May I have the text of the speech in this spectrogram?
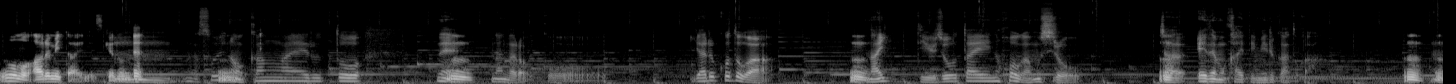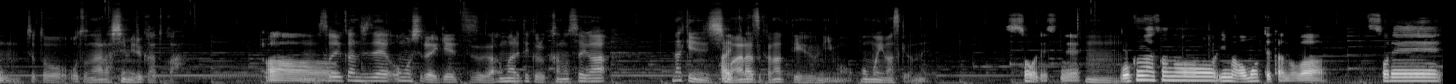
のもあるみたいですけどね。うん、なんかそういうのを考えると、ね、うん、なんだろうこうやることがうん、ないっていう状態の方がむしろじゃあ絵でも描いてみるかとか、うんううんん。ちょっと音鳴らしてみるかとか、ああ、うんそういう感じで面白い芸術が生まれてくる可能性がなきにしもあらずかなっていうふうにも思いますけどね。そうですね。うん、僕がその、今思ってたのは、それ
